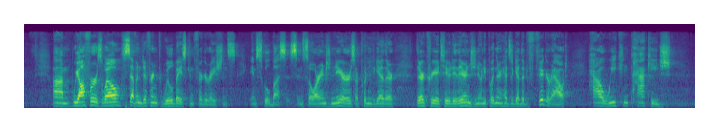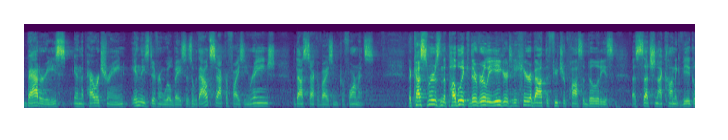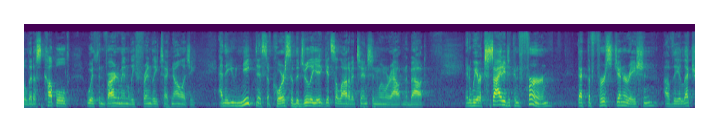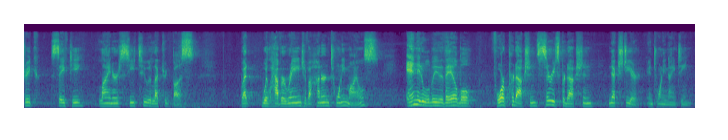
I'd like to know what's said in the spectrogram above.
Um, we offer as well seven different wheelbase configurations in school buses. And so our engineers are putting together their creativity, their ingenuity, putting their heads together to figure out how we can package batteries and the powertrain in these different wheelbases without sacrificing range, without sacrificing performance. The customers and the public, they're really eager to hear about the future possibilities of such an iconic vehicle that is coupled with environmentally friendly technology. And the uniqueness, of course, of the Jouley it gets a lot of attention when we're out and about. And we are excited to confirm that the first generation of the electric Saf-T liner C2 electric bus but will have a range of 120 miles and it will be available for production, series production, next year in 2019.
